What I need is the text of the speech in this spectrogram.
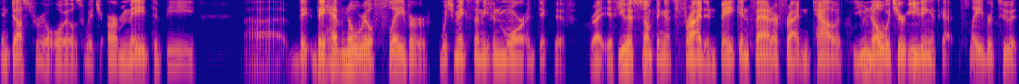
industrial oils which are made to be uh, they, they have no real flavor which makes them even more addictive right if you have something that's fried in bacon fat or fried in tallow you know what you're eating it's got flavor to it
